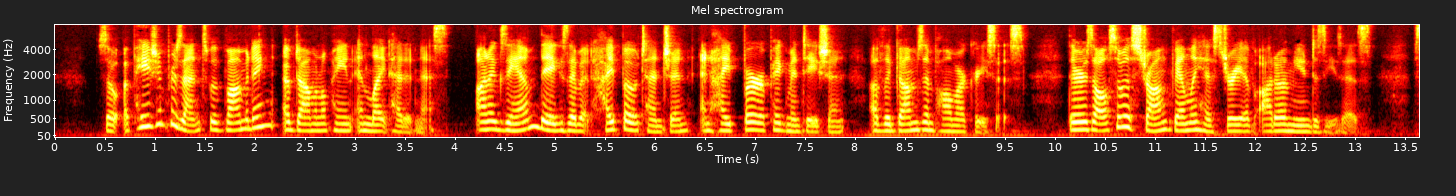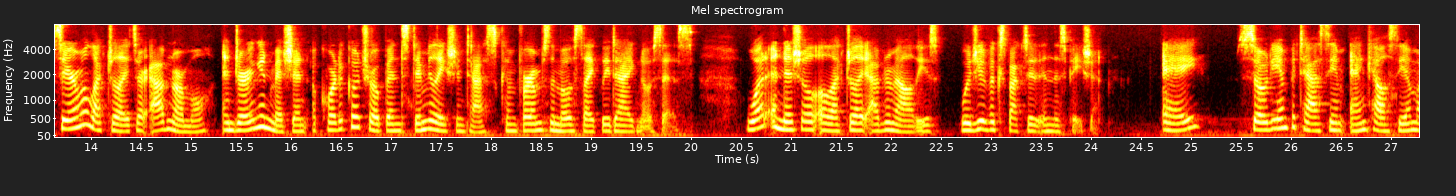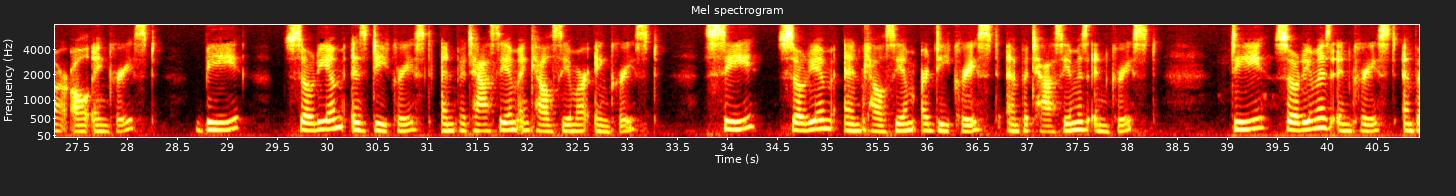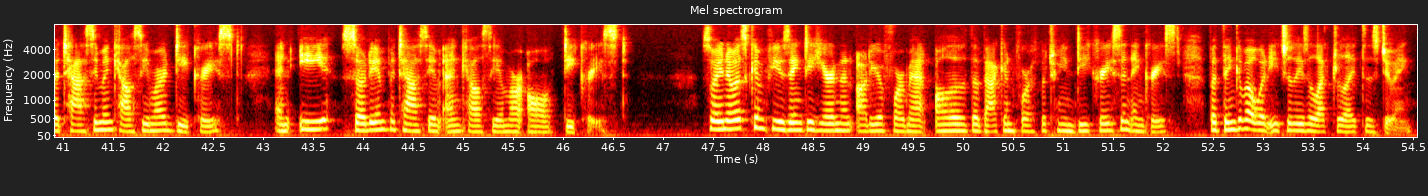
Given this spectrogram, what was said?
So, a patient presents with vomiting, abdominal pain, and lightheadedness. On exam, they exhibit hypotension and hyperpigmentation of the gums and palmar creases. There is also a strong family history of autoimmune diseases. Serum electrolytes are abnormal, and during admission, a corticotropin stimulation test confirms the most likely diagnosis. What initial electrolyte abnormalities would you have expected in this patient? A. Sodium, potassium, and calcium are all increased. B. Sodium is decreased and potassium and calcium are increased. C. Sodium and calcium are decreased and potassium is increased. D. Sodium is increased and potassium and calcium are decreased. And E. Sodium, potassium, and calcium are all decreased. So I know it's confusing to hear in an audio format all of the back and forth between decreased and increased, but think about what each of these electrolytes is doing.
